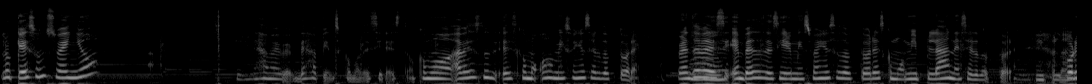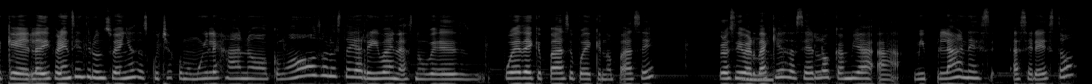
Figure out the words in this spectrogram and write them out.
lo que es un sueño. Déjame deja pienso cómo decir esto. Como a veces es como, oh, mi sueño es ser doctora. Pero antes de Ujú. deci- en vez de decir mi sueño es ser doctora, es como mi plan es ser doctora. Porque la diferencia entre un sueño se escucha como muy lejano, como, oh, solo está ahí arriba en las nubes, puede que pase, puede que no pase. Pero si de verdad Ujú. quieres hacerlo, cambia a mi plan es hacer esto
